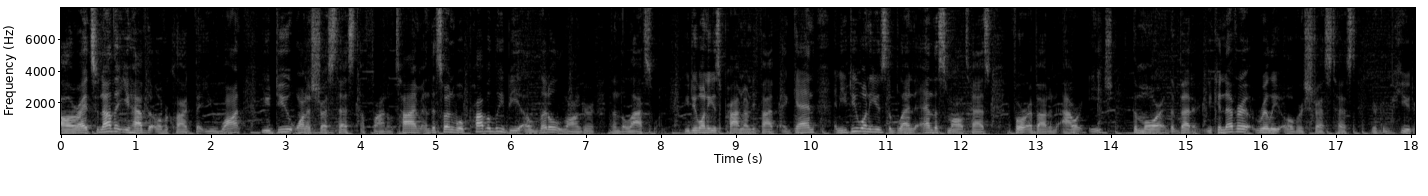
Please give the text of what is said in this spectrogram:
Alright, so now that you have the overclock that you want, you do want to stress test a final time, and this one will probably be a little longer than the last one. You do want to use Prime 95 again, and you do want to use the blend and the small test for about an hour each. The more, the better. You can never really over stress test your computer.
